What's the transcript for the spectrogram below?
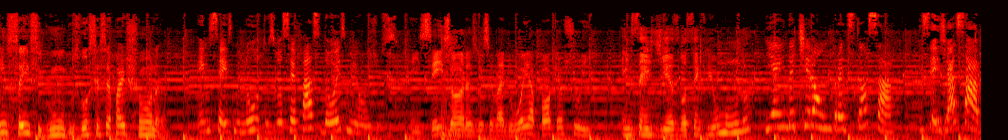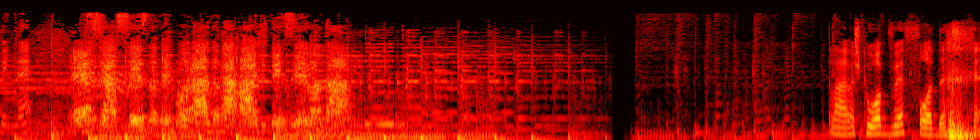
Em 6 segundos você se apaixona. Em 6 minutos você faz dois miojos. Em 6 horas você vai do Oiapoque ao Chuí. Em seis dias você cria um mundo. E ainda tira um para descansar. E vocês já sabem, né? Essa é a sexta temporada da Rádio Terceiro Andar. Sei lá, eu acho que o óbvio é foda.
